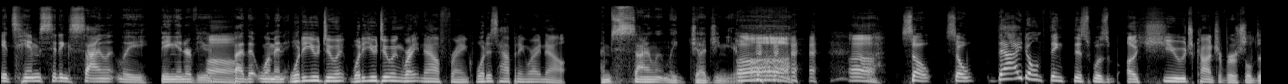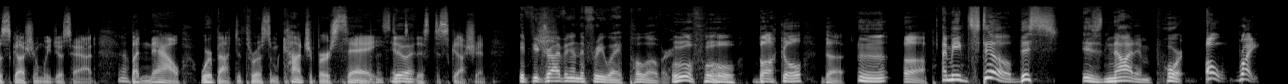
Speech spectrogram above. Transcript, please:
It's him sitting silently being interviewed Oh. by that woman. What are you doing? What are you doing right now, Frank? What is happening right now? I'm silently judging you. Ugh. Ugh. So, so that, I don't think this was a huge controversial discussion we just had. But now we're about to throw some controversy Let's into it. this discussion. If you're driving on the freeway, pull over. Oof, ooh, buckle the uh, up. I mean, still, this is not important. Oh, right.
